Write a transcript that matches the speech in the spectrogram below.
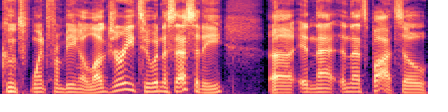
Koonce went from being a luxury to a necessity uh, in that in that spot. So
